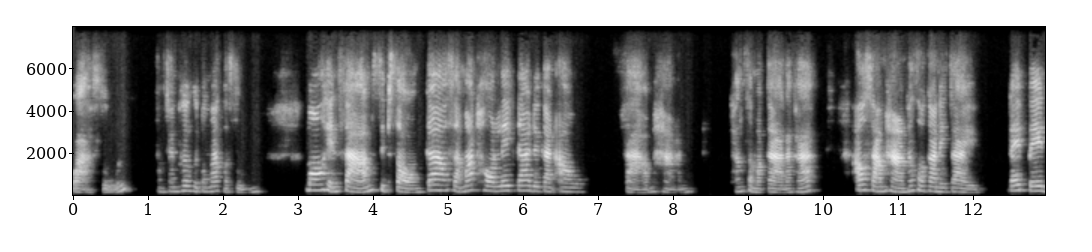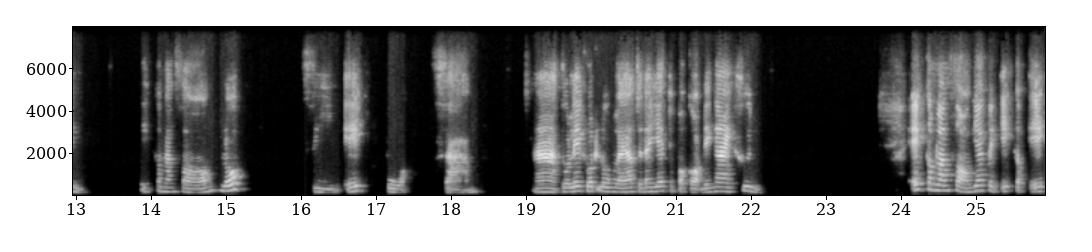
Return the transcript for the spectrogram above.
กว่า 0 ฟังก์ชันเพิ่มคือต้องมากกว่า 0 มองเห็น 3 12 9 สามารถทอนเลขได้โดยการเอา 3 หารทั้งสมการนะคะ เอา 3 หารทั้งสมการในใจได้เป็น x กำลังสองลบ 4x บวก 3 อ่าตัวเลขลดลงแล้วจะได้แยกตัวประกอบได้ง่ายขึ้น x กำลังสองแยกเป็น x กับ x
